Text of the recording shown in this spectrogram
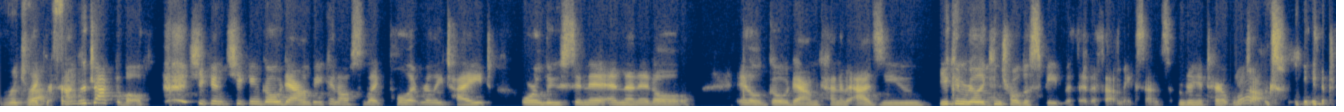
Retract. Like retractable. she can she can go down, but you can also like pull it really tight or loosen it and then it'll it'll go down kind of as you you can really control the speed with it if that makes sense. I'm doing a terrible yeah. job explaining it.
